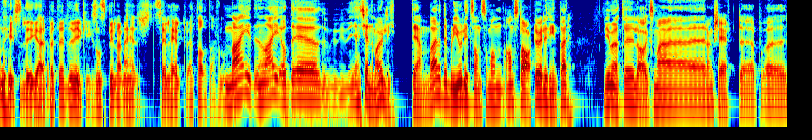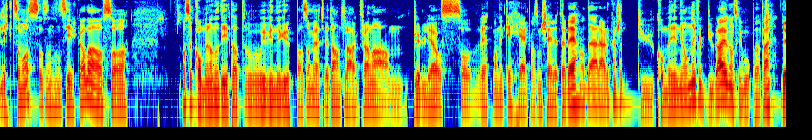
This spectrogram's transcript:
Nation League er. Petter, Det virker ikke som spillerne helt, selv helt vet hva dette er for noe. Nei, nei, og det Jeg kjenner meg jo litt igjen der. Det blir jo litt sånn som Han, han starter veldig fint der. Vi møter lag som er rangert eh, eh, likt som oss, og sånn sånn cirka, da. Og så, og så kommer han dit at vi vinner gruppa, så møter vi et annet lag fra en annen pulje, og så vet man ikke helt hva som skjer etter det. Og der er det kanskje du kommer inn, Jonny, for du er jo ganske god på dette her. Du,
